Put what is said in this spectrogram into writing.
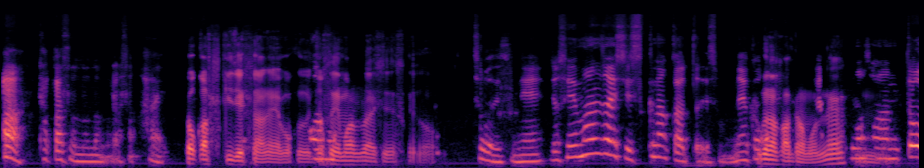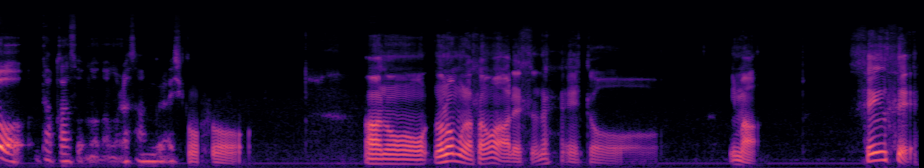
あ、高曽野々村さん。はい。とか好きでしたね、僕、女性漫才師ですけど。そうですね。女性漫才師少なかったですもんね。少なかったもんね。小野さうんんと高曽野々村さんぐらいしか。そうそう。あの、野々村さんはあれですよね、えっ、と、今、先生、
